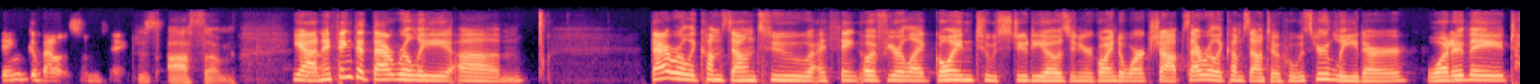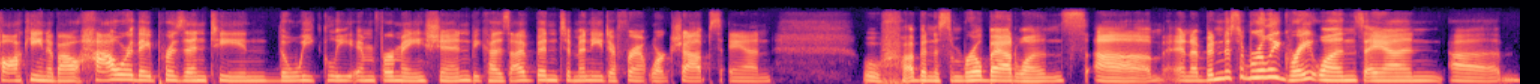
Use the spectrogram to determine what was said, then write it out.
think about something. Just awesome. Yeah, yeah, and I think that that really um that really comes down to i think oh, if you're like going to studios and you're going to workshops that really comes down to who's your leader what are they talking about how are they presenting the weekly information because i've been to many different workshops and oof, i've been to some real bad ones um, and i've been to some really great ones and um,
